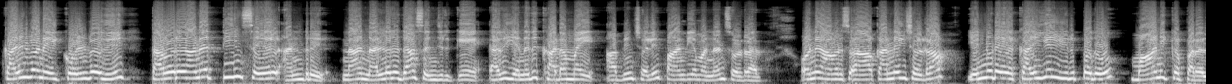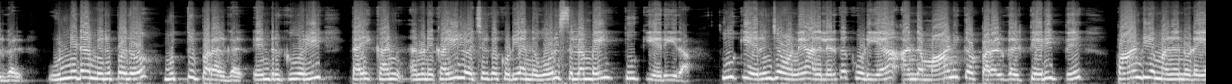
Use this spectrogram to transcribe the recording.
கல்வனை கொள்வது தவறான தீ செயல் அன்று நான் நல்லதுதான் செஞ்சிருக்கேன். அது எனது கடமை அப்படின்னு சொல்லி பாண்டிய மன்னன் சொல்றார். உடனே அவர் கண்ணகி சொல்றான் என்னுடைய கையில் இருப்பதோ மாணிக்க பரல்கள் உன்னிடம் இருப்பதோ முத்து பரல்கள் என்று கூறி தை கண் தன்னுடைய கையில் வச்சிருக்கக்கூடிய அந்த ஒரு சிலம்பை தூக்கி எறிகிறா. தூக்கி எறிஞ்ச உடனே அதுல இருக்கக்கூடிய அந்த மாணிக்க பரல்கள் தெரித்து பாண்டிய மன்னனுடைய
